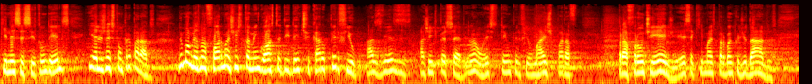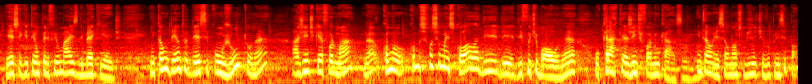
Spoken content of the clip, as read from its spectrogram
que necessitam deles e eles já estão preparados. De uma mesma forma, a gente também gosta de identificar o perfil. Às vezes a gente percebe, não, esse tem um perfil mais para para front-end, esse aqui mais para banco de dados, esse aqui tem um perfil mais de back-end. Então, dentro desse conjunto, né, a gente quer formar né, como, como se fosse uma escola de, de, de futebol, né? o craque a gente forma em casa. Então, esse é o nosso objetivo principal.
